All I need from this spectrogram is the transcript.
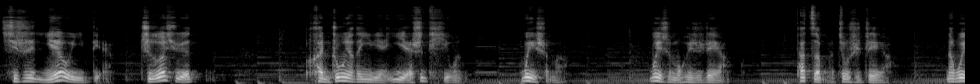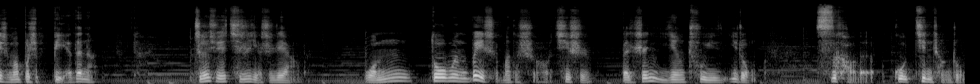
其实也有一点，哲学很重要的一点也是提问。为什么？为什么会是这样？他怎么就是这样？那为什么不是别的呢？哲学其实也是这样的。我们多问为什么的时候，其实本身已经处于一种思考的过进程中。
